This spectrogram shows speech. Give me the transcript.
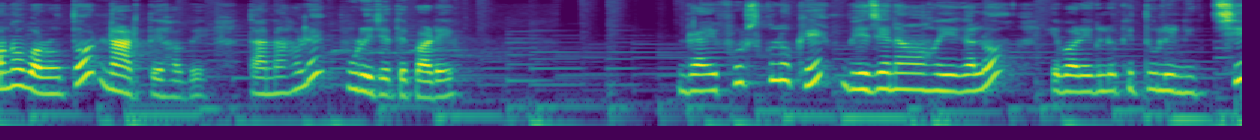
অনবরত নাড়তে হবে, তা না হলে পুড়ে যেতে পারে। ড্রাই ফ্রুটসগুলোকে ভেজে নেওয়া হয়ে গেল। এবার এগুলোকে তুলে নিচ্ছি।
